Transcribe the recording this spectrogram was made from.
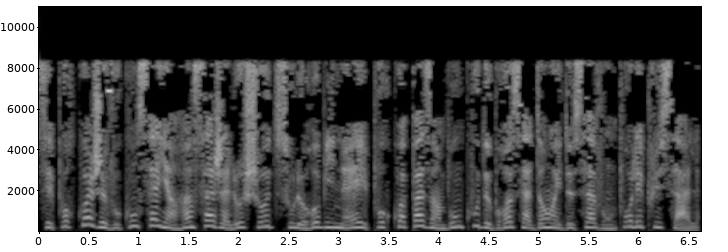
C'est pourquoi je vous conseille un rinçage à l'eau chaude sous le robinet et pourquoi pas un bon coup de brosse à dents et de savon pour les plus sales.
